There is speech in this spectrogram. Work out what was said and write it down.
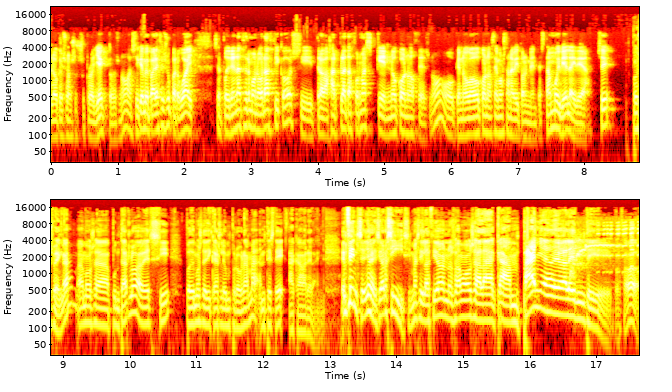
lo que son sus proyectos, ¿no? Así que me parece súper guay. Se podrían hacer monográficos y trabajar plataformas que no conoces, ¿no? O que no conocemos tan habitualmente. Está muy bien la idea, sí. Pues venga, vamos a apuntarlo a ver si podemos dedicarle un programa antes de acabar el año. En fin, señores, y ahora sí, sin más dilación, nos vamos a la campaña de Valenti. Por favor.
